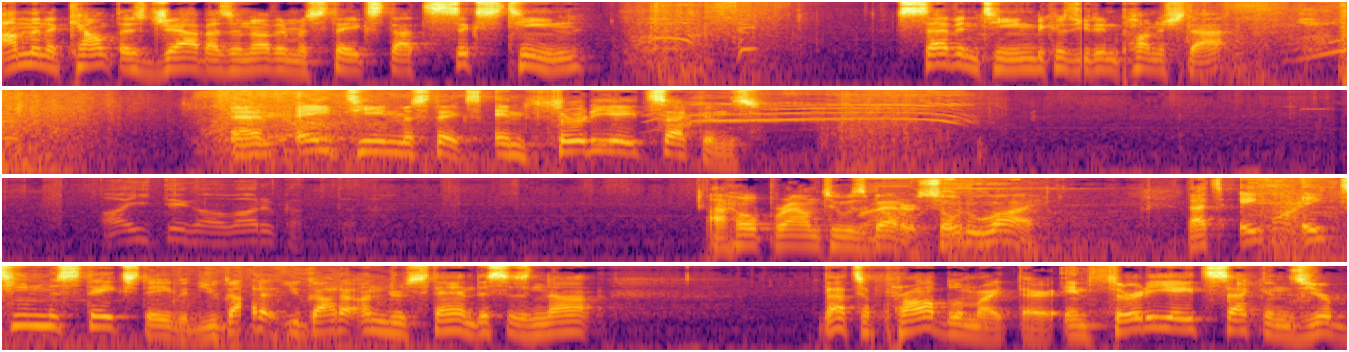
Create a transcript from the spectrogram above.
I'm going to count this jab as another mistakes. That's 16. 17 because you didn't punish that. And 18 mistakes in 38 seconds. I hope round two is better. So do I. That's eight, 18 mistakes, David. You gotta you gotta understand this is not that's a problem right there. In 38 seconds, your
